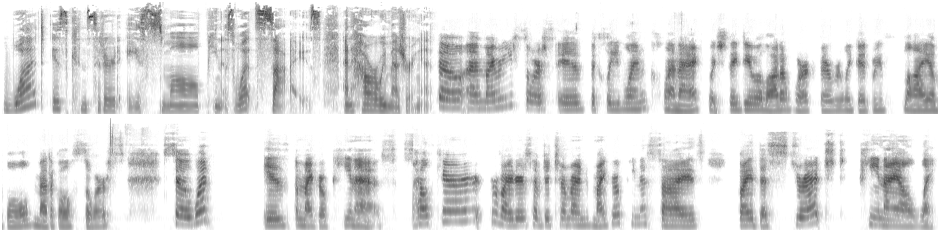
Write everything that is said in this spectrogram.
what is considered a small penis? What size? And how are we measuring it? So, uh, my resource is the Cleveland Clinic, which they do a lot of work. They're a really good, reliable medical source. So, what is a micropenis? Healthcare providers have determined micropenis size by the stretched penile length.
